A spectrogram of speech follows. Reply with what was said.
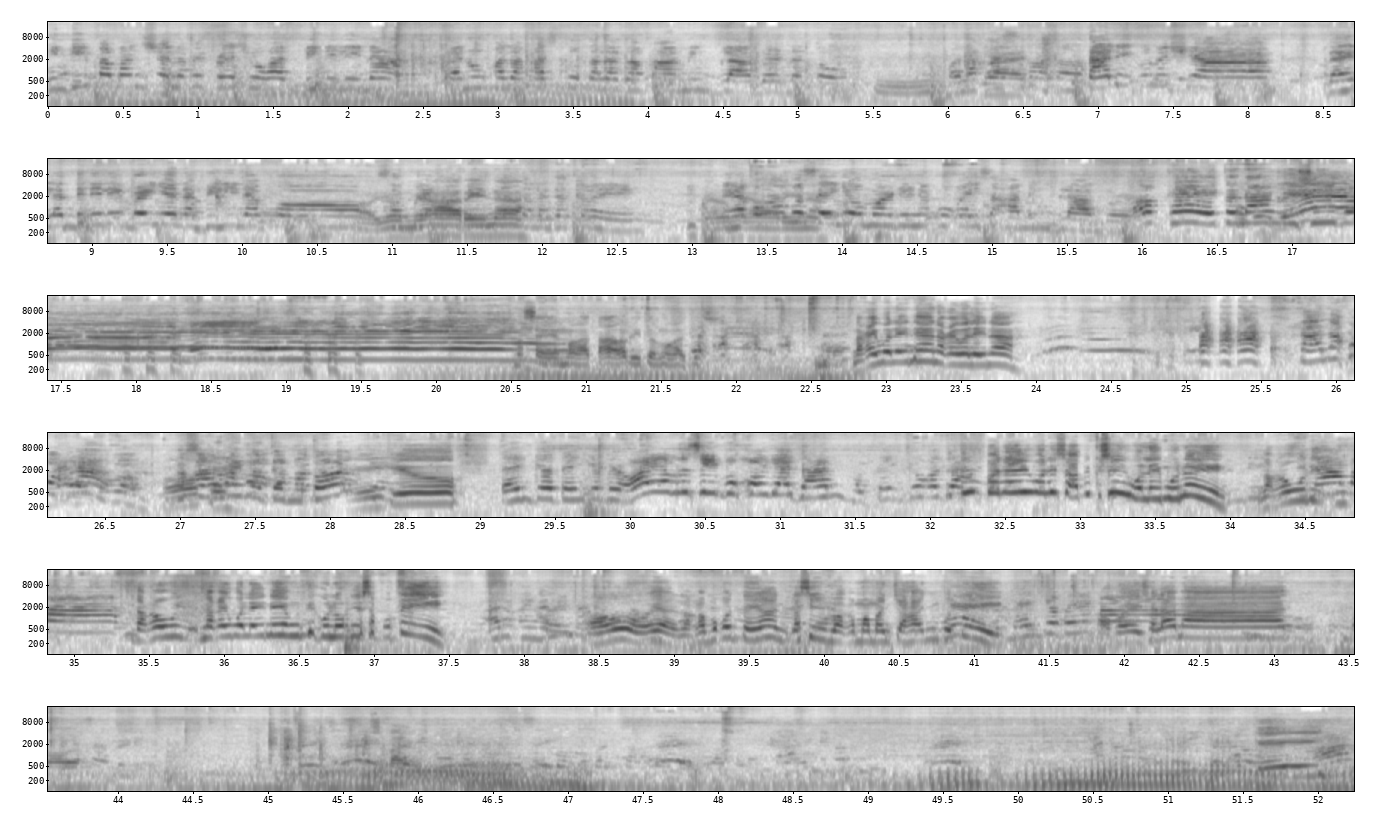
hindi pa man siya napipresyohan, binili na. Ganun kalakas to talaga ang aming vlogger na to. Hmm. Malakas pa sa... Tali ko na siya. Dahil ang dineliver niya, nabili na po. Ayun, Sobrang may-ari na. talaga to eh. Pero Kaya kung may-ari ako na. sa inyo, umorder na po kayo sa aming vlogger. Okay, ito na ang! Yay! Masaya mga tao dito mga dudes. Nakiwalay na, nakiwalay na. Kala ko ala. Okay. Nasanay magkamotor? Thank you. Thank you, thank you. Ay, ang resibo ko niya dyan. Mag-thank you ka dyan. Yung pa naiwalay, sabi ko sa'yo, walay mo na eh. Nakawali, Sinama. nakawi, nakiwalay na yung decolor niya sa puti eh. Ano kayo? Oo, ayan, nakabukod na yan. Kasi baka mamantsahan yung puti eh. Thank you very much. Okay, salamat! Tayo. Okay.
